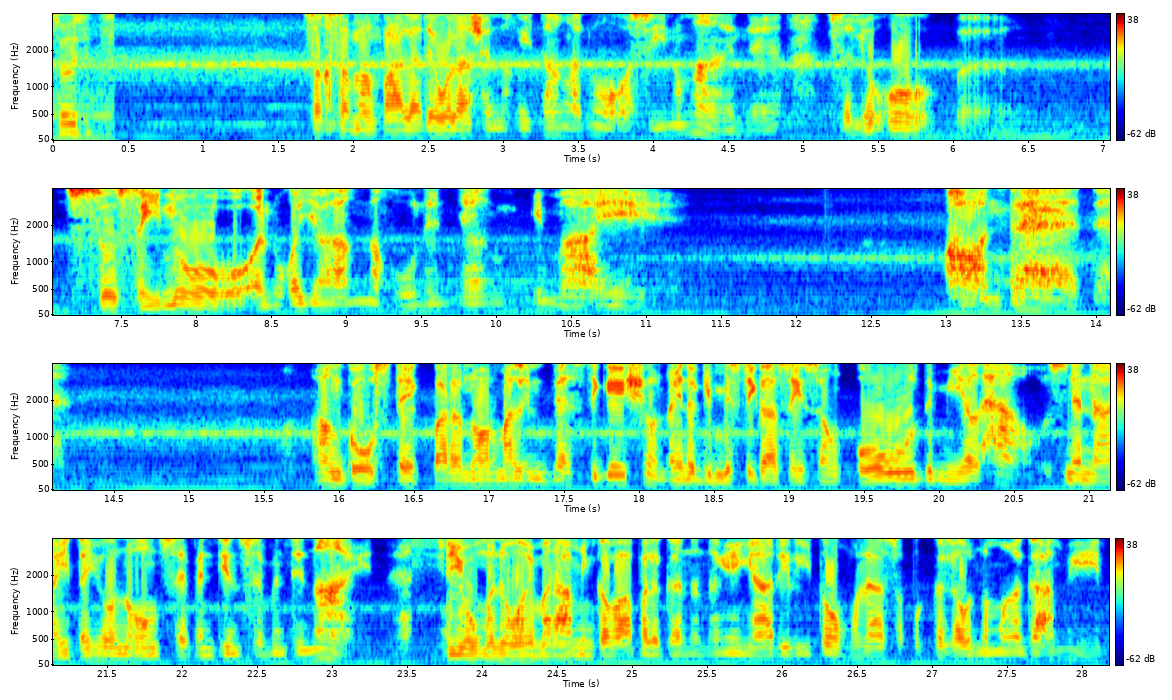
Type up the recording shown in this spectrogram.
So is it Sa kasamang palad ay wala siyang nakitang ano o sino man eh, sa loob. So sino o ano kaya ang nakunan niyang imahe? Haunted. Ang Ghost Tech Paranormal Investigation ay nag-imbestiga sa isang old mill house na naitayo noong 1779. Di umano ay maraming kapapalagan na nangyayari rito mula sa paggalaw ng mga gamit.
